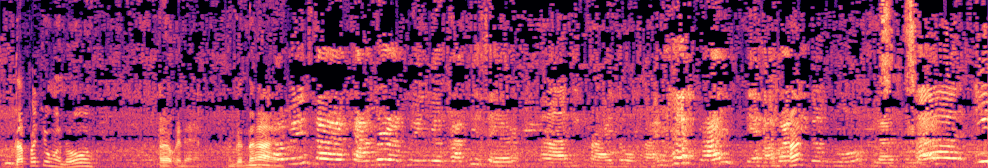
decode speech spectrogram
Dapat yung ano. Ay, okay na yan. Ang ganda nga eh. Is the camera when you cut his hair? Uh, he cried the whole time. Right? Yeah, but Huh? he don't move. uh, he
